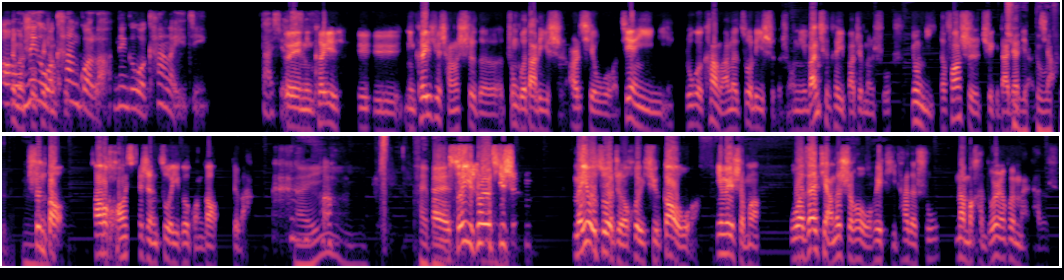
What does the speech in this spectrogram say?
哦，那个我看过了，那个我看了已经。大学对，你可以去，你可以去尝试的中国大历史。而且我建议你，如果看完了做历史的时候，你完全可以把这本书用你的方式去给大家讲一下，顺道帮黄先生做一个广告，对吧？哎，太棒！哎，所以说其实没有作者会去告我，因为什么？我在讲的时候我会提他的书，那么很多人会买他的书。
